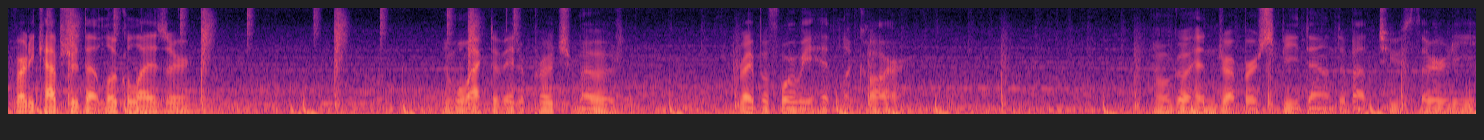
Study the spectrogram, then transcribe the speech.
We've already captured that localizer, and we'll activate approach mode right before we hit Lakar. And we'll go ahead and drop our speed down to about 230.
